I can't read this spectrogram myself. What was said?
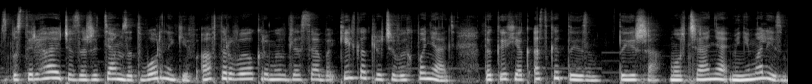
Спостерігаючи за життям затворників, автор виокремив для себе кілька ключових понять, таких як аскетизм, тиша, мовчання, мінімалізм.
